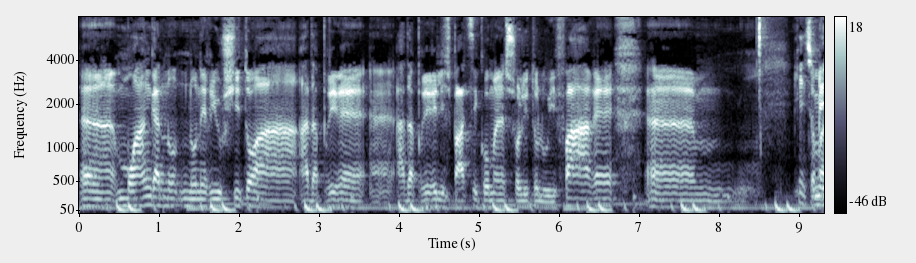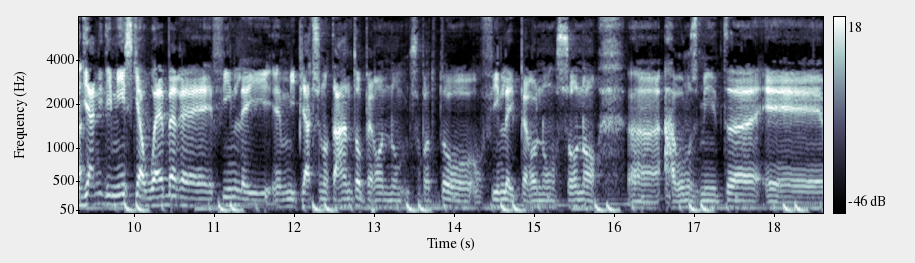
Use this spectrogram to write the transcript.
eh, Moanga no, non è riuscito a, ad, aprire, eh, ad aprire gli spazi come al solito lui fare ehm, Insomma, mediani di mischia Weber e Finlay eh, mi piacciono tanto, però non, soprattutto Finlay, però non sono uh, Aaron Smith e,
